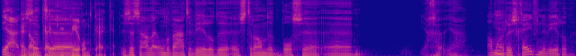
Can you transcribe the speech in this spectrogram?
Ja, en dus dan dat, kijk, je- eh, kun je rondkijken. Dus dat zijn allerlei onderwaterwerelden, eh, stranden, bossen. ehm, ja, ja, allemaal Ja. rustgevende werelden.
